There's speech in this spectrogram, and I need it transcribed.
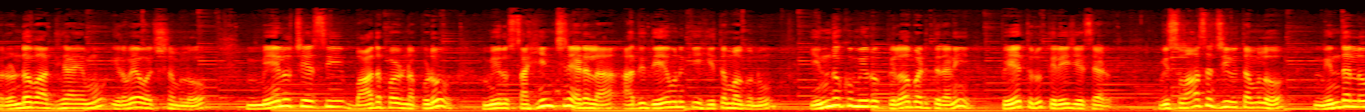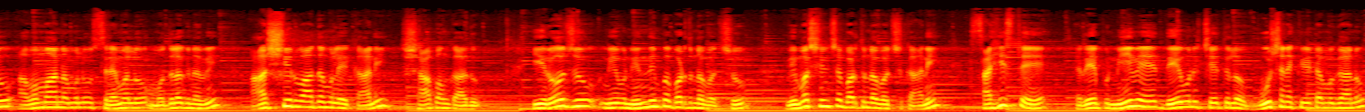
రెండవ అధ్యాయము ఇరవై వచనంలో మేలు చేసి బాధపడినప్పుడు మీరు సహించిన ఎడల అది దేవునికి హితమగును ఇందుకు మీరు పిలువబడితేరని పేతురు తెలియజేశాడు. విశ్వాస జీవితంలో నిందలు అవమానములు శ్రమలు మొదలగునవి ఆశీర్వాదములే కాని శాపం కాదు. ఈరోజు నీవు నిందింపబడుతుండవచ్చు విమర్శించబడుతుండవచ్చు కానీ సహిస్తే రేపు నీవే దేవుని చేతిలో భూషణ కిరీటముగాను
